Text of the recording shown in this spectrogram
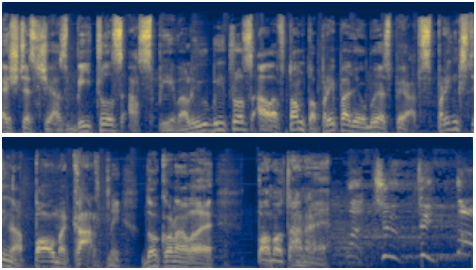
ešte z čias Beatles a spievali ju Beatles, ale v tomto prípade ju bude spievať Springsteen a Paul McCartney. Dokonale pomotané. One, two, three, four.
